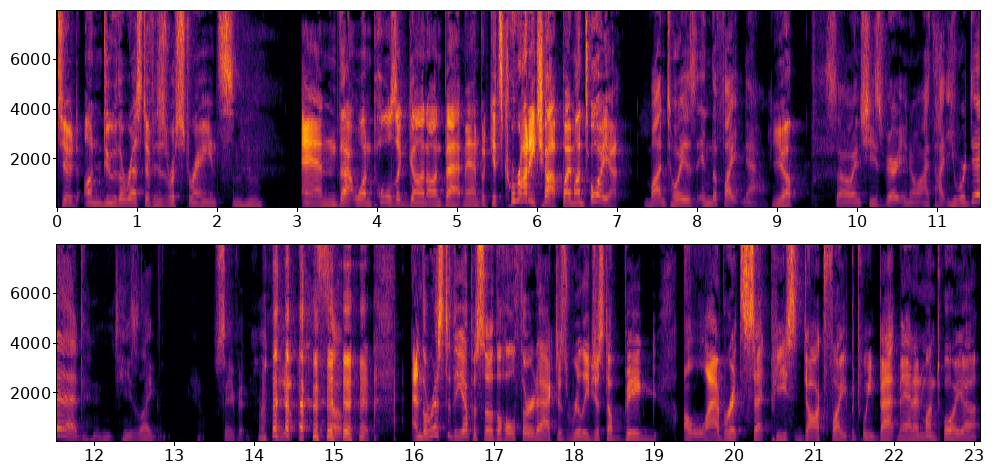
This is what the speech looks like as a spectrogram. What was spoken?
to undo the rest of his restraints. Mm-hmm. And that one pulls a gun on Batman, but gets karate chopped by Montoya. Montoya's in the fight now, Yep. so and she's very, you know, I thought you were dead, and he's like, save it. Yep. so And the rest of the episode, the whole third act, is really just a big, elaborate set piece dogfight between Batman and Montoya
